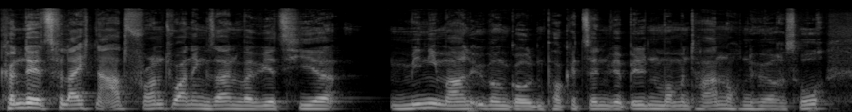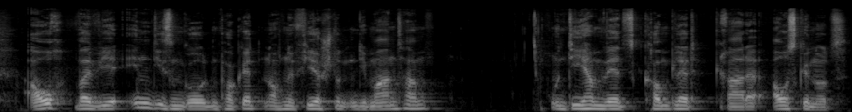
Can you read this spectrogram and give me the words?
Könnte jetzt vielleicht eine Art Frontrunning sein, weil wir jetzt hier minimal über dem Golden Pocket sind. Wir bilden momentan noch ein höheres Hoch, auch weil wir in diesem Golden Pocket noch eine 4 Stunden Demand haben. Und die haben wir jetzt komplett gerade ausgenutzt.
